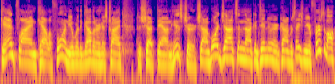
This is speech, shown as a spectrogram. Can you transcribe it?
gadfly in California, where the governor has tried to shut down his church. Uh, Boyd Johnson, uh, continuing our conversation here. First of all,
